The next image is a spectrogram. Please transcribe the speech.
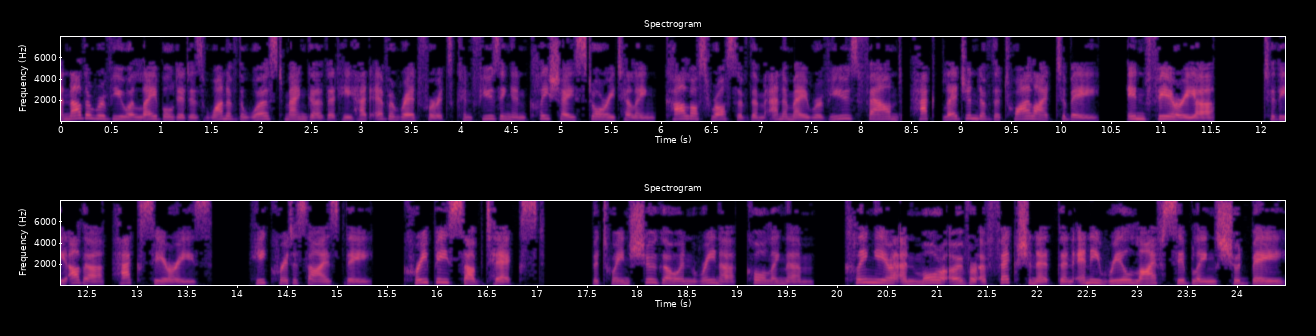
Another reviewer labeled it as one of the worst manga that he had ever read for its confusing and cliché storytelling. Carlos Ross of them Anime Reviews found Hack Legend of the Twilight to be inferior to the other Hack series. He criticized the creepy subtext between Shugo and Rina, calling them clingier and more over affectionate than any real-life siblings should be.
